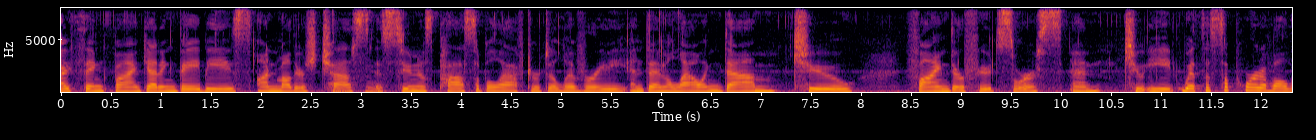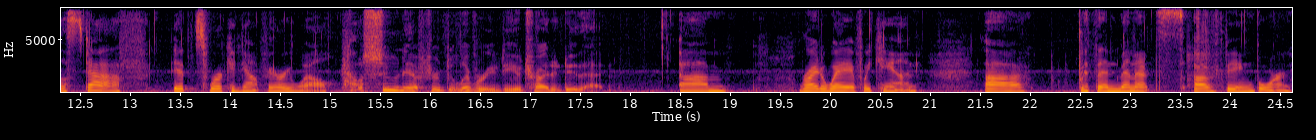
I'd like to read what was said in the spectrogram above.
I think by getting babies on mother's chest mm -hmm. as soon as possible after delivery and then allowing them to find their food source and to eat with the support of all the staff, it's working out very well. How soon after delivery do you try to do that? Um, right away if we can, uh, within minutes of being born.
